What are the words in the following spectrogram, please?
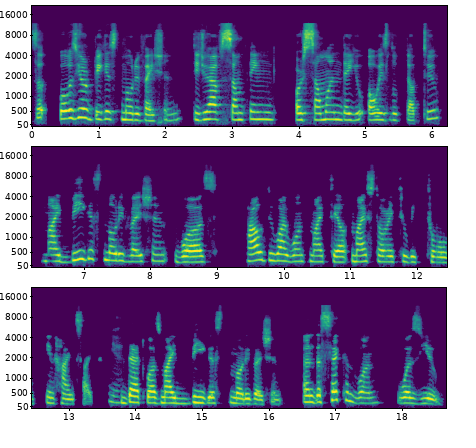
So, what was your biggest motivation? Did you have something or someone that you always looked up to? My biggest motivation was how do I want my tale, my story to be told in hindsight? Yeah. That was my biggest motivation. And the second one was you,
